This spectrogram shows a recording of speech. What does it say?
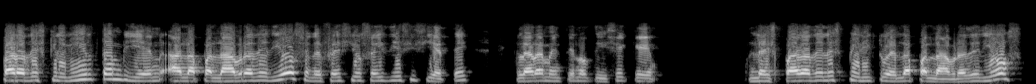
para describir también a la palabra de Dios. En Efesios 6, 17 claramente nos dice que la espada del Espíritu es la palabra de Dios.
